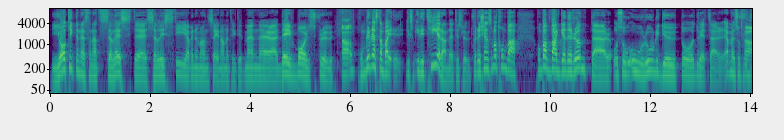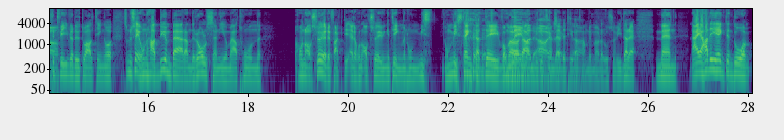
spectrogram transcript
Jag tyckte nästan att Celeste, eh, Celeste, jag vet inte hur man säger namnet riktigt, men eh, Dave Boyles fru, Ja. hon blev nästan bara eh, liksom irriterande till slut. För det känns som att hon bara, hon bara vaggade runt där och såg orolig ut och du vet så här, ja men så Ja. förtvivlad ut och allting. Och som du säger, hon hade ju en bärande roll sen i och med att hon hon avslöjade faktiskt, eller hon avslöjade ju ingenting, men hon, mis, hon misstänkte att Dave var mördaren, vilket ja, sen ledde exakt, till ja. att han blev mördad och så vidare. Men nej, jag hade egentligen då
